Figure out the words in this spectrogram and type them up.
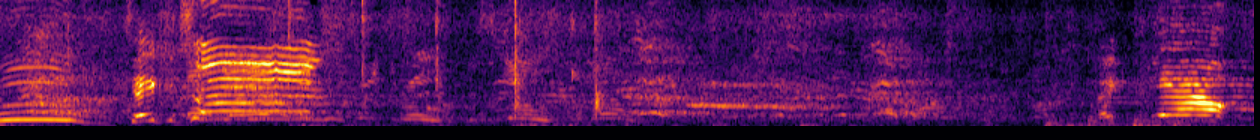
Ooh, take your time. Let's go, come on. Make it out.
